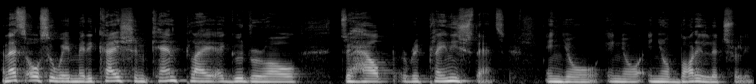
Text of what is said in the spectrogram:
And that's also where medication can play a good role to help replenish that in your in your in your body literally.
